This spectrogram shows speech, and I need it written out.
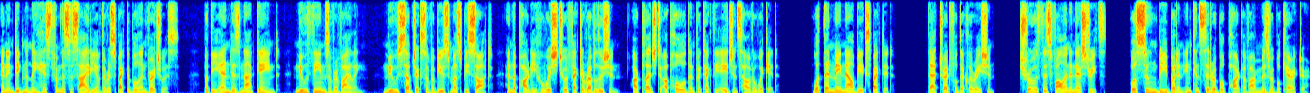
and indignantly hissed from the society of the respectable and virtuous. But the end is not gained, new themes of reviling, new subjects of abuse must be sought, and the party who wish to effect a revolution are pledged to uphold and protect the agents, however wicked. What then may now be expected? That dreadful declaration Truth is fallen in their streets will soon be but an inconsiderable part of our miserable character.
